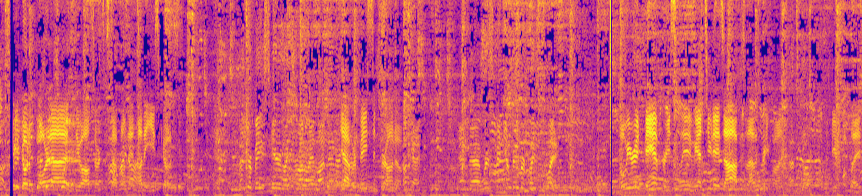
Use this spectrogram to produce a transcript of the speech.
Oh, we could go to Florida and do all sorts of stuff right on, the, on. the East Coast. But you're based here, like Toronto and London? or- Yeah, we're based in Toronto. Okay. And uh, where's been your favorite place to play? Well, we were in Banff recently, and we had two days off, so that was pretty fun. That's cool. It's a beautiful place.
